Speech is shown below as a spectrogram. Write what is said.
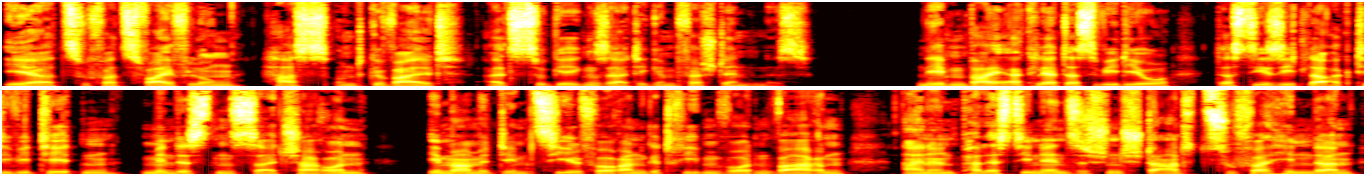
eher zu Verzweiflung, Hass und Gewalt als zu gegenseitigem Verständnis. Nebenbei erklärt das Video, dass die Siedleraktivitäten mindestens seit Sharon immer mit dem Ziel vorangetrieben worden waren, einen palästinensischen Staat zu verhindern,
